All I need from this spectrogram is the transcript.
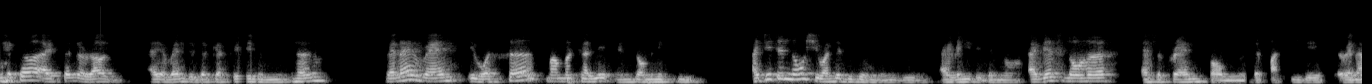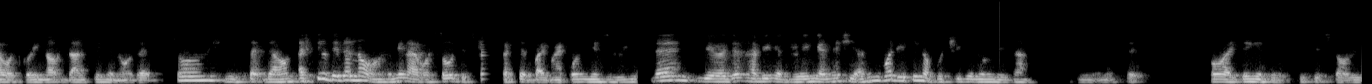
So I turned around I went to the cafe to meet her. When I went, it was her, Mamat Khalid, and Dominic Key. I didn't know she wanted to do a movie. I really didn't know. I just know her as a friend from the party days when I was going out dancing and all that. So we sat down. I still didn't know. I mean, I was so distracted by my own misery. Then we were just having a drink, and then she asked me, What do you think of Puteri Gunung Ledang? And I said, Oh, I think it's a stupid story.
